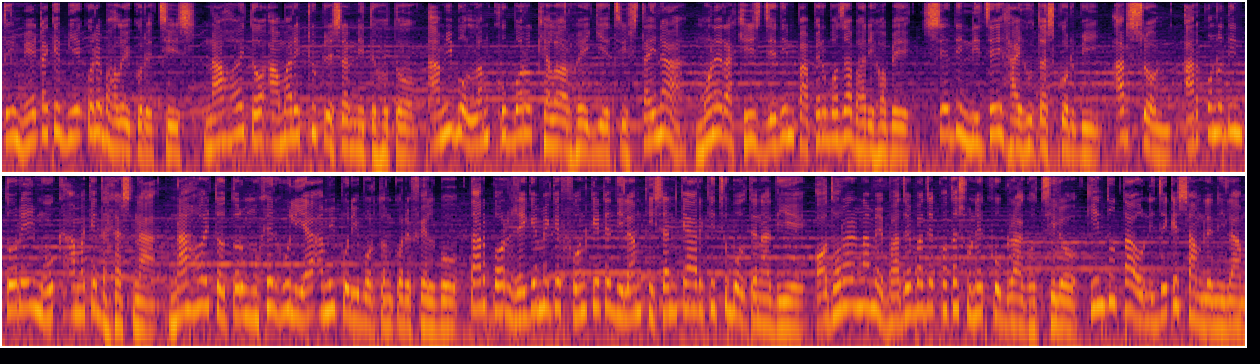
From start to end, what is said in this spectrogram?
তুই মেয়েটাকে বিয়ে করে ভালোই করেছিস। না হয়তো আমার একটু প্রেশার নিতে হতো। আমি বললাম, খুব বড় খেলোয়াড় হয়ে গিয়েছিস, তাই না? মনে রাখিস, যেদিন পাপের বোঝা ভারী হবে, সেদিন নিজেই হাই হুতাশ করবি। আর শোন আর কোনোদিন তোর এই মুখ আমাকে দেখাস না। না হয়তো তোর মুখের হুলিয়া আমি পরিবর্তন করে ফেলব। তারপর রেগে মেগে ফোন কেটে দিলাম তিশানকে আর কিছু বলতে না দিয়ে। অধরার নামে বাজে বাজে কথা শুনে খুব রাগ হচ্ছিল, কিন্তু তাও নিজেকে সামলে নিলাম।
